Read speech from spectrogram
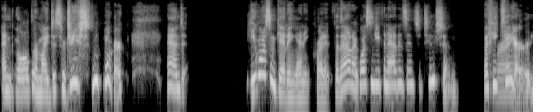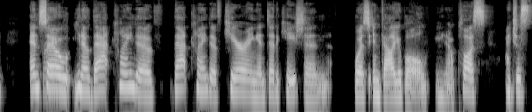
and go over my dissertation work. And he wasn't getting any credit for that. I wasn't even at his institution, but he Right. cared. And so, you know, that kind of that kind of caring and dedication was invaluable, you know. Plus, I just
